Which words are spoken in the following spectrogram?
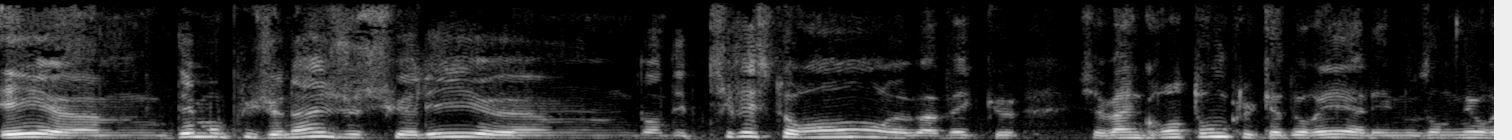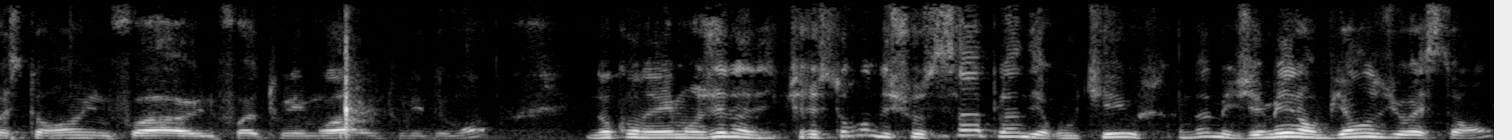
Et euh, dès mon plus jeune âge, je suis allé euh, dans des petits restaurants euh, avec. J'avais un grand oncle qui adorait aller nous emmener au restaurant une fois, une fois tous les mois ou tous les deux mois. Donc on allait manger dans des petits restaurants, des choses simples, hein, des routiers ou ça, mais j'aimais l'ambiance du restaurant.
